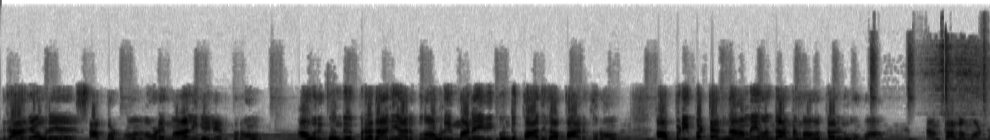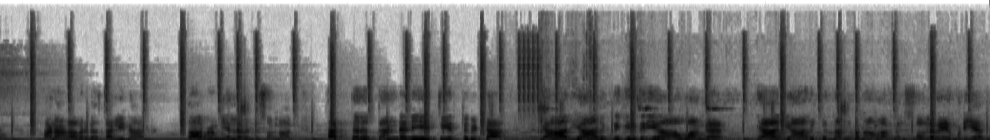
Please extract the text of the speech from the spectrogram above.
ராஜாவுடைய சாப்பிட்றோம். அவருடைய மாளிகையில் இருக்கிறோம். அவருக்கு வந்து பிரதானியா இருக்கிறோம். அவருடைய மனைவிக்கு வந்து பாதுகாப்பா இருக்கிறோம். அப்படிப்பட்ட நாமே வந்து அந்த அம்மாவை தள்ளுவோமா? நாம் தள்ள மாட்டோம். ஆனால் அவர்கள் தள்ளினார்கள். காரணம் என்னவென்று சொன்னார் கர்த்தர் தண்டனையை தீர்த்து விட்டார். யார் யாருக்கு எதிரியா ஆவாங்க யார் யாருக்கு நண்பன் ஆவாங்க சொல்லவே முடியாது.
